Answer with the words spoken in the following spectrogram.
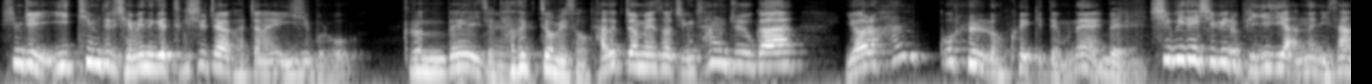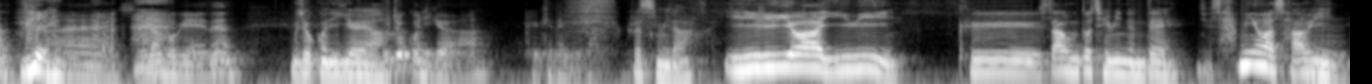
심지어 이 팀들이 재밌는 게 득실자가 같잖아요. 20으로. 그런데 이제 네. 다득점에서 다득점에서 지금 상주가 11골을 넣고 있기 때문에 네. 12대 12로 비기지 않는 이상 네. 네, 제가 보기에는 무조건 이겨야 무조건 이겨야 그렇게 됩니다. 그렇습니다. 1위와 2위 그 싸움도 재밌는데 이제 3위와 4위 음.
